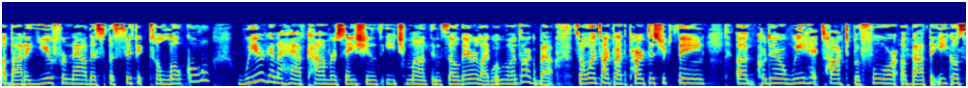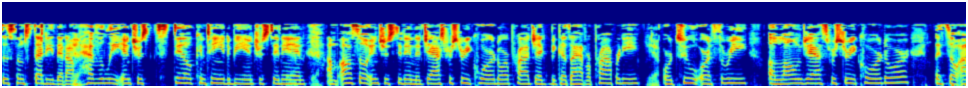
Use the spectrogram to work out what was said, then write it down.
about a year from now that's specific to local, we're going to have conversations each month. And so they were like, what we want to talk about. So I want to talk about the park district thing. Uh, Cordaryl, we had talked before about the ecosystem study that I'm heavily interested, still continue to be interested in. I'm also interested in the Jasper Street corridor project because I have a property Yeah. or two or three along Jasper Street corridor. And so I'm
